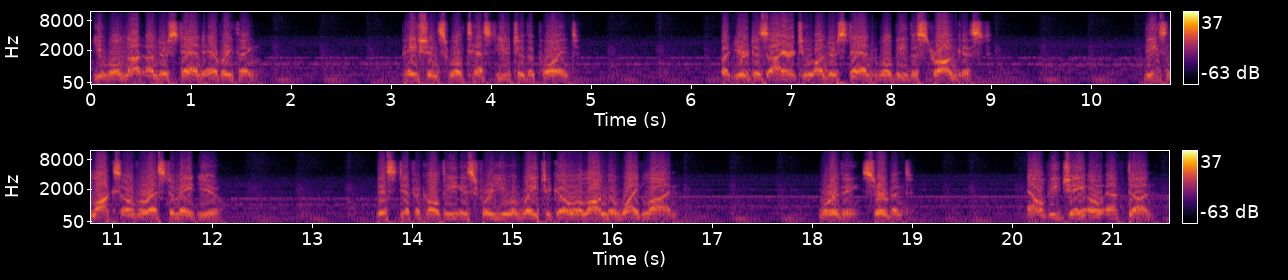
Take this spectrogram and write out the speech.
You will not understand everything. Patience will test you to the point. But your desire to understand will be the strongest. These locks overestimate you. This difficulty is for you a way to go along the white line. Worthy servant. LVJOF done.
